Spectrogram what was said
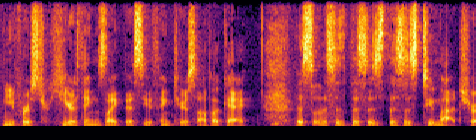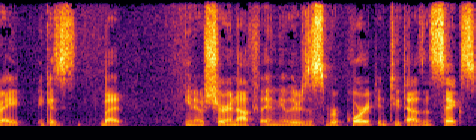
When you first hear things like this, you think to yourself, "Okay, this this is this is this is too much, right?" Because, but you know, sure enough, and you know, there's this report in 2006.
